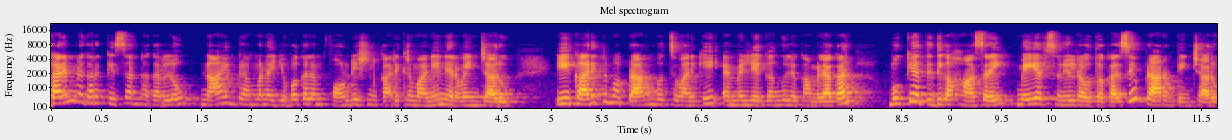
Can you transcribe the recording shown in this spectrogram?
కరీంనగర్ కిసాన్ నగర్లో నాయ బ్రాహ్మణ యువగలం ఫౌండేషన్ కార్యక్రమాన్ని నిర్వహించారు. ఈ కార్యక్రమ ప్రారంభోత్సవానికి ఎమ్మెల్యే గంగుల కమలాకర్ ముఖ్య అతిథిగా హాజరై మేయర్ సునీల్ రావుతో కలిసి ప్రారంభించారు.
